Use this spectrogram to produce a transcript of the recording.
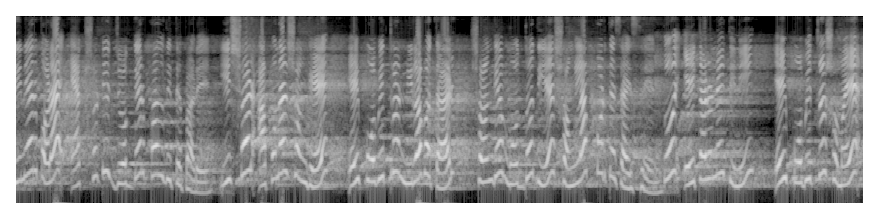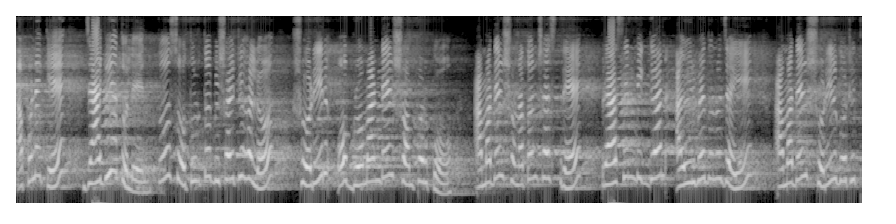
দিনের করা একশোটি যজ্ঞের ফল দিতে পারে। ঈশ্বর আপনার সঙ্গে এই পবিত্র নীরবতার সঙ্গে মধ্য দিয়ে সংলাপ করতে চাইছেন। তো এই কারণেই তিনি এই পবিত্র সময়ে আপনাকে জাগিয়ে তোলেন। তো চতুর্থ বিষয়টি হল শরীর ও ব্রহ্মাণ্ডের সম্পর্ক। আমাদের সনাতন শাস্ত্রে প্রাচীন বিজ্ঞান আয়ুর্বেদ অনুযায়ী আমাদের শরীর গঠিত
